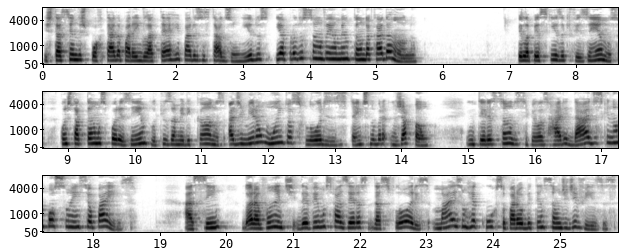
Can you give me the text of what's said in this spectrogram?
Está sendo exportada para a Inglaterra e para os Estados Unidos e a produção vem aumentando a cada ano. Pela pesquisa que fizemos, constatamos, por exemplo, que os americanos admiram muito as flores existentes no, no Japão, interessando-se pelas raridades que não possuem em seu país. Assim, doravante, devemos fazer das flores mais um recurso para a obtenção de divisas,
